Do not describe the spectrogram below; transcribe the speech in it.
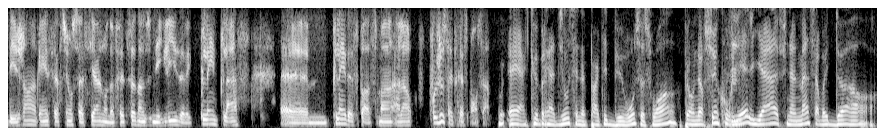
des gens en réinsertion sociale. On a fait ça dans une église avec plein de places. Euh, plein d'espacements. Alors, faut juste être responsable. Oui, à Cube Radio, c'est notre partie de bureau ce soir. Puis on a reçu un courriel hier. Finalement, ça va être dehors.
